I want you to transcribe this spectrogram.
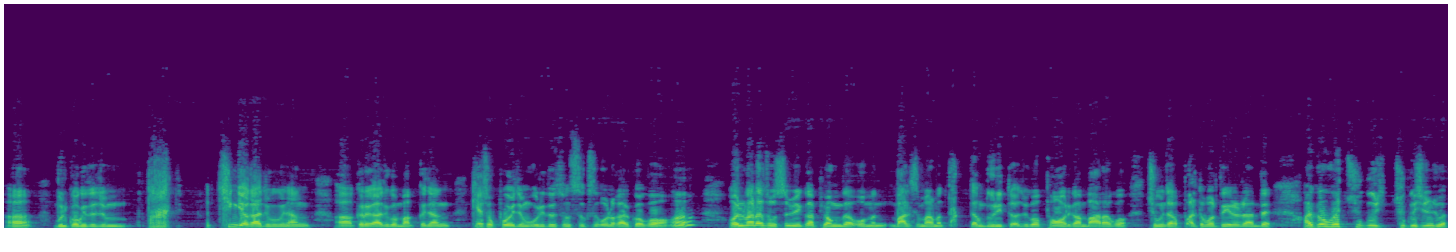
어? 물고기도 좀탁 튕겨가지고 그냥, 어, 그래가지고 막 그냥 계속 보여주면 우리도 좀 쓱쓱 올라갈 거고, 어? 얼마나 좋습니까? 병다 오면 말씀하면 딱딱 눈이 떠지고 벙어리가 말하고 죽은 자가 뻘떡뻘떡 일어나는데, 아, 그거 왜 죽으, 죽으시는 죽어요?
